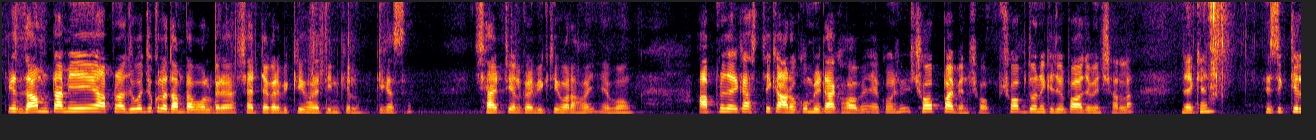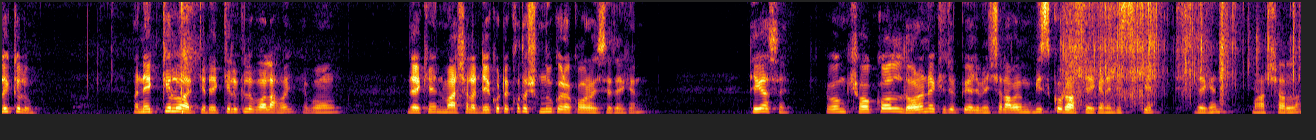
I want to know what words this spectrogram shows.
ঠিক আছে, দামটা আমি আপনারা যোগাযোগ করলে দামটা বলবেন ষাট টাকা করে বিক্রি করে তিন কিলো, ঠিক আছে? ষাট রিয়াল করে বিক্রি করা হয় এবং আপনাদের কাছ থেকে আরও কমে টাকা হবে। এখন সব পাবেন, সব সব ধরনের খেজুর পাওয়া যাবে ইনশাল্লাহ দেখেন, এসে কিলো কিলো। মানে এক কিলো আর কি এক কিলো কিলো বলা হয়। এবং দেখেন মাশাল্লাহ ডেকোটা কত সুন্দর করে করা হয়েছে, দেখেন। ঠিক আছে? এবং সকল ধরনের খেজুর পেয়ে যাবেন ইনশাল্লাহ এবং বিস্কুট আছে এখানে, বিস্কিট, দেখেন মাশাল্লাহ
